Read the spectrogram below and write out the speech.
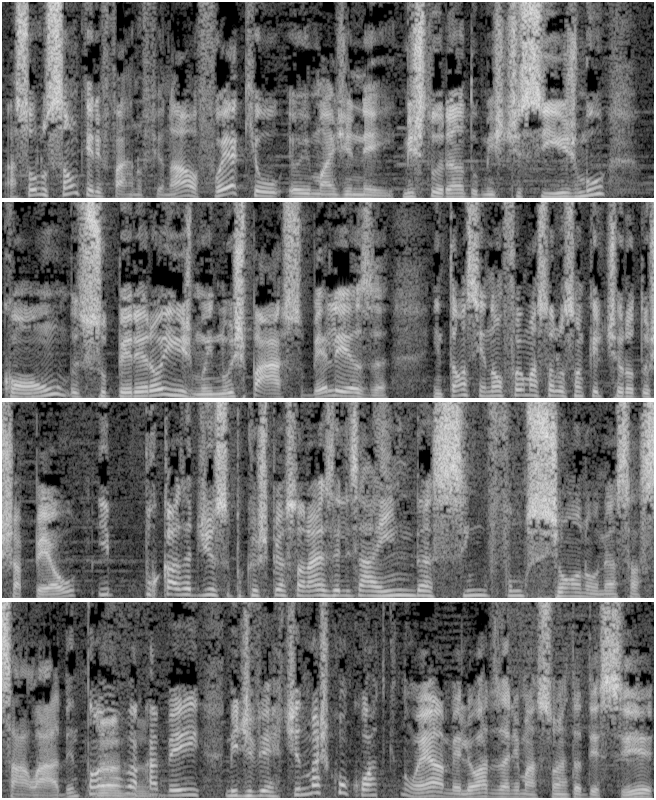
A solução que ele faz no final foi a que eu, eu imaginei, misturando misticismo com super-heroísmo e no espaço, beleza. Então assim, não foi uma solução que ele tirou do chapéu e por causa disso, porque os personagens eles ainda assim funcionam nessa salada. Então eu Aham. acabei me divertindo, mas concordo que não é a melhor das animações da DC.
